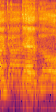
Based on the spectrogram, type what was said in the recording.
I got that blow.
